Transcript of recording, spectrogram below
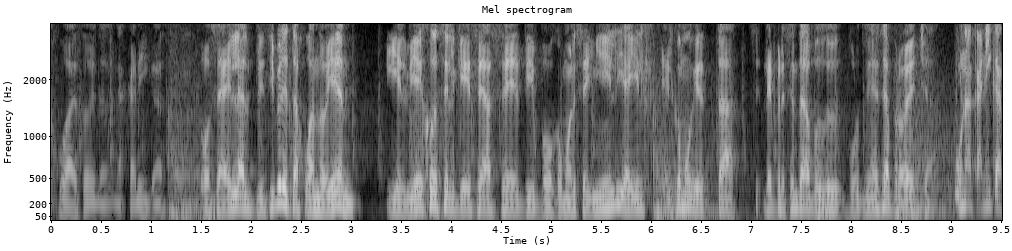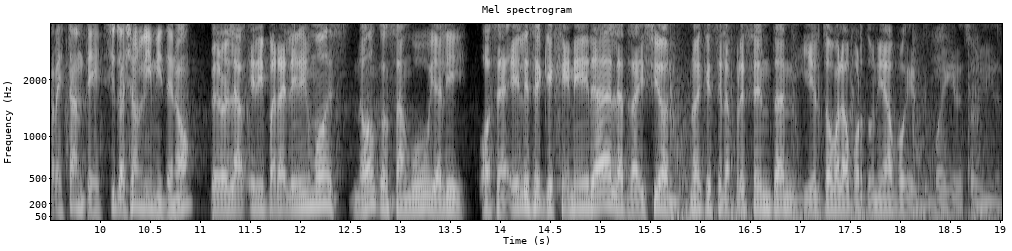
jugada eso de la- las canicas. O sea, él al principio le está jugando bien. Y el viejo es el que se hace tipo como el señil y ahí él, él como que está, le presenta la oportu- oportunidad y se aprovecha. Una canica restante, situación límite, ¿no? Pero la- el paralelismo es, ¿no? Con Sangu y Ali. O sea, él es el que genera la traición. No es que se la presentan y él toma la oportunidad porque, porque quiere sobrevivir.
